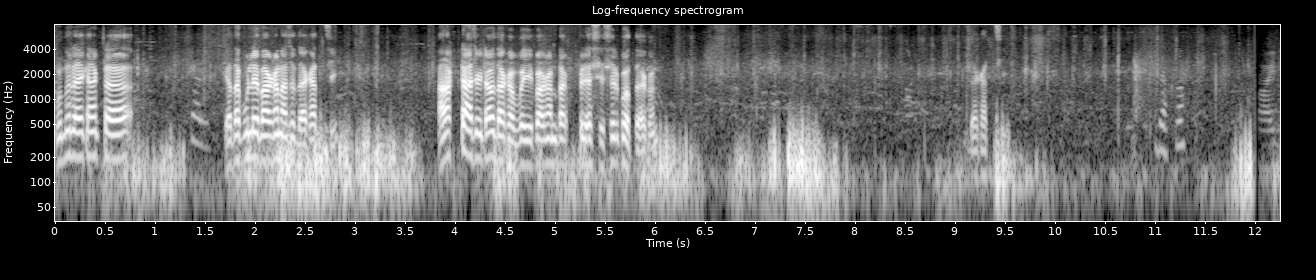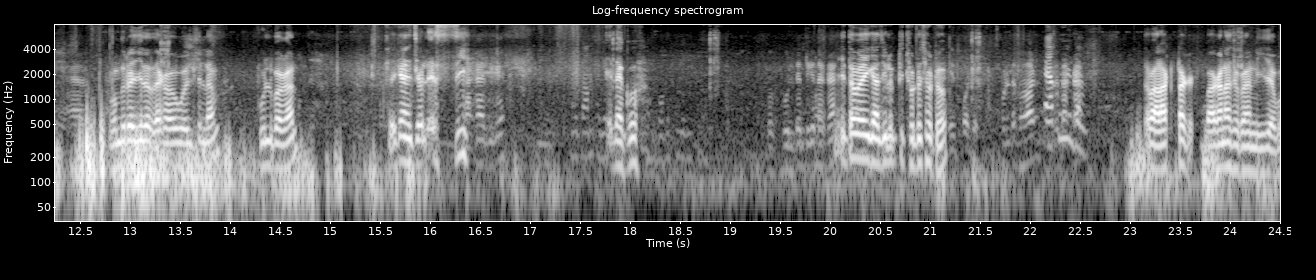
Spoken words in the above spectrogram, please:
বন্ধুরা, এখানে একটা কেতা ফুলের বাগান আছে, দেখাচ্ছি। আর একটা আছে ওটাও দেখাবো। এই বাগানটা প্রায় শেষের পথে এখন। দেখাচ্ছি। দেখো। বন্ধুরা যেটা দেখাবো বলছিলাম ফুল বাগান সেখানে চলে এসেছি। দেখো। এই তো এই গাছগুলো একটু ছোটো ছোটো। তারপর একটা বাগান আছে ওখানে নিয়ে যাব।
